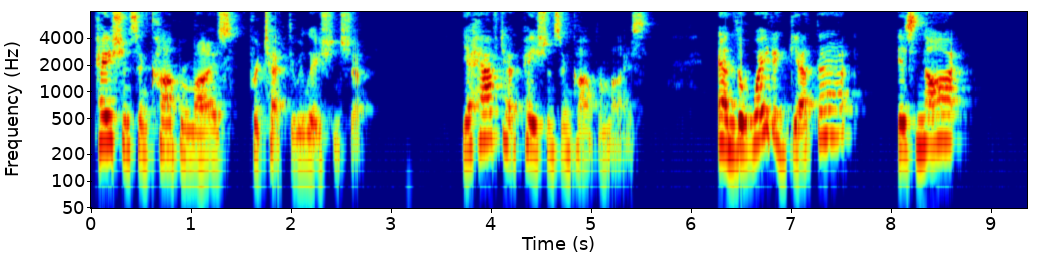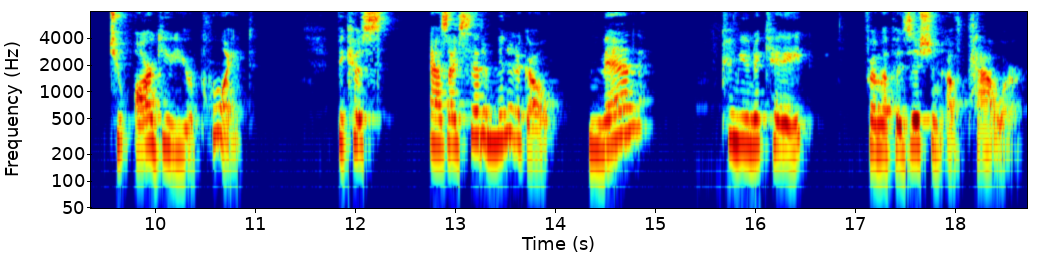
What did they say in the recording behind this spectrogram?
Patience and compromise protect the relationship. You have to have patience and compromise. And the way to get that is not to argue your point. Because, as I said a minute ago, men communicate from a position of power.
